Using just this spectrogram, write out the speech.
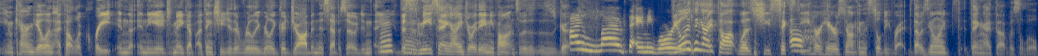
you know, Karen Gillan, I thought looked great in the in the aged makeup. I think she did a really really good job in this episode. And, and mm-hmm. this is me saying I enjoy the Amy Pond, so this is this is good. I loved the Amy Rory. The only thing I thought was she's 60, Oh. her hair's not going to still be red. That was the only th- thing I thought was a little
